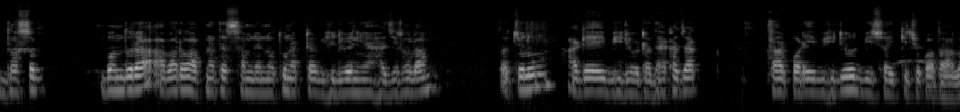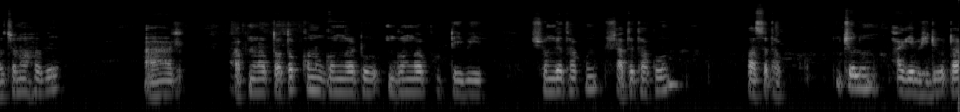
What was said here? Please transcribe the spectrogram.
দর্শক বন্ধুরা, আবারও আপনাদের সামনে নতুন একটা ভিডিও নিয়ে হাজির হলাম। তো চলুন, আগে এই ভিডিওটা দেখা যাক। তারপরে এই ভিডিওর বিষয়ে কিছু কথা আলোচনা হবে। আর আপনারা ততক্ষণ গঙ্গা টু, গঙ্গাপুর টিভির সঙ্গে থাকুন, সাথে থাকুন, পাশে থাকুন। চলুন, আগে ভিডিওটা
